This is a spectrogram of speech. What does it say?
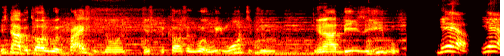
It's not because of what Christ is doing. It's because of what we want to do, and our deeds are evil. Yeah, yeah.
